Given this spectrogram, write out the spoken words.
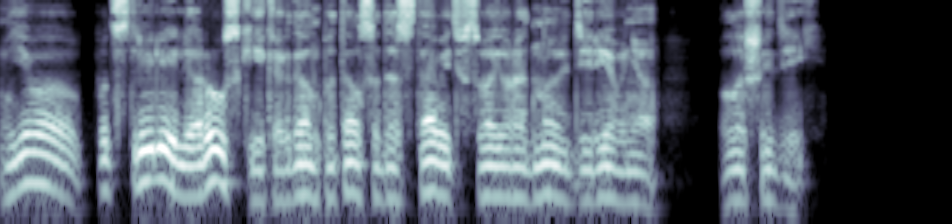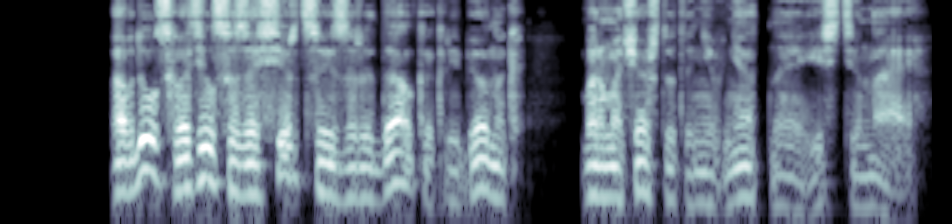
его подстрелили русские, когда он пытался доставить в свою родную деревню лошадей». Абдул схватился за сердце и зарыдал, как ребенок, бормоча что-то невнятное и стеная.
